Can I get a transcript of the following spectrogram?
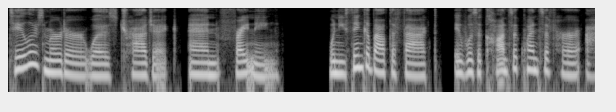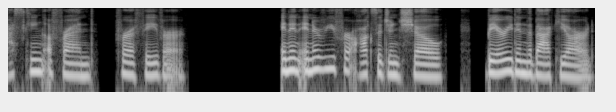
Taylor's murder was tragic and frightening when you think about the fact it was a consequence of her asking a friend for a favor. In an interview for Oxygen show, Buried in the Backyard,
